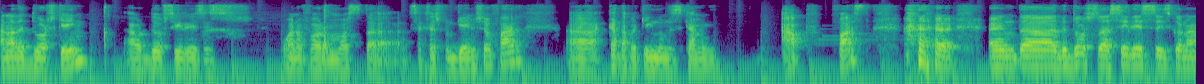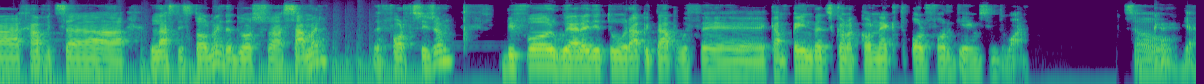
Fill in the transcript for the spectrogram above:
another Dwarfs game. Our Dwarf series is one of our most successful games so far. Catapult Kingdoms is coming up fast and uh, the Dwarfs uh, series is gonna have its uh, last installment the Dwarfs Summer the fourth season before we are ready to wrap it up with a campaign that's to connect all four games into one. So okay. yeah,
